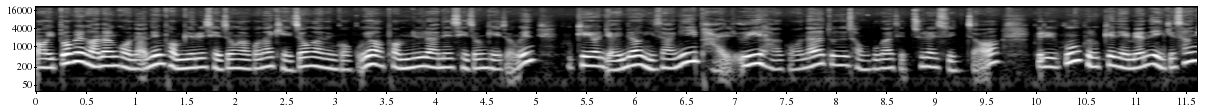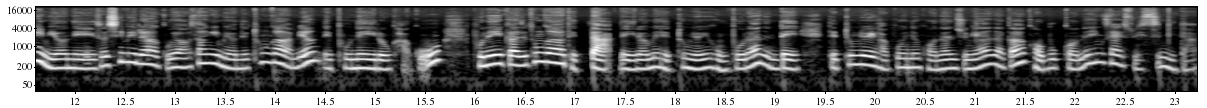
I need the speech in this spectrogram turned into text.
어, 입법에 관한 권한은 법률을 제정하거나 개정하는 거고요. 법률안의 제정 개정은 국회의원 10명 이상이 발의하거나 또는 정부가 제출할 수 있죠. 그리고 그렇게 되면 이게 상임위원회에서 심의를 하고요. 상임위원회 통과하면 네, 본회의로 가고 본회의까지 통과가 됐다. 네, 이러면 대통령이 공포를 하는데 대통령이 갖고 있는 권한 중에 하나가 거부권을 행사할 수 있습니다.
